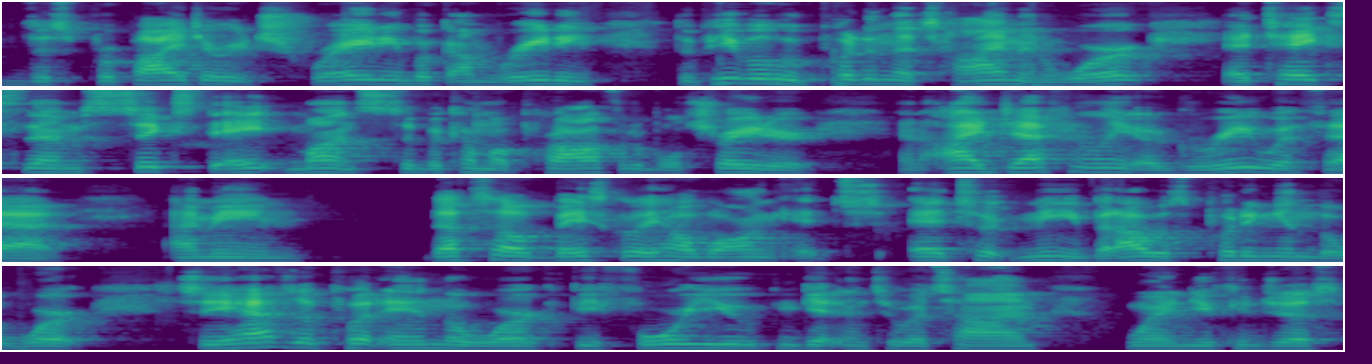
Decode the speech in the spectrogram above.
this proprietary trading book I'm reading, the people who put in the time and work, it takes them six to eight months to become a profitable trader. And I definitely agree with that. I mean, that's how basically how long it, it took me, but I was putting in the work. So you have to put in the work before you can get into a time when you can just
